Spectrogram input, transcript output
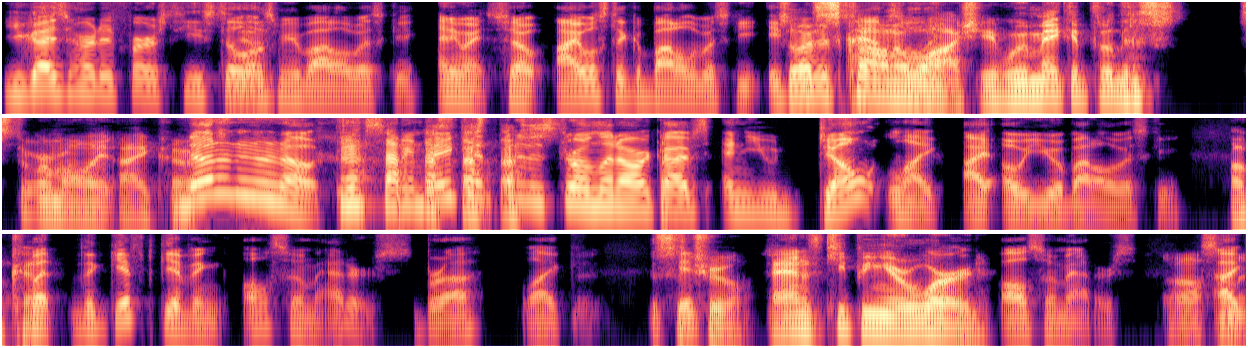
You guys heard it first. He still Yeah. owes me a bottle of whiskey. Anyway, so I will stick a bottle of whiskey. So I just call it a watch. If we make it through this storm, I'll No, no, no, no, no. It's, we make it through the Stormlight Archives, and you don't like. I owe you a bottle of whiskey. Okay. But the gift giving also matters, bruh. Like, this it- is true. And it's keeping your word. also matters. Also Uh, yeah,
